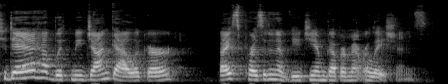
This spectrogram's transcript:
Today I have with me John Gallagher, Vice President of VGM Government Relations.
